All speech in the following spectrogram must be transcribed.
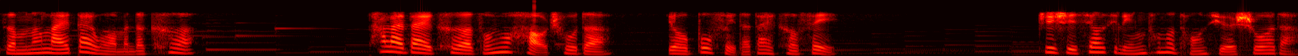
怎么能来带我们的课？他来代课总有好处的，有不菲的代课费。这是消息灵通的同学说的。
